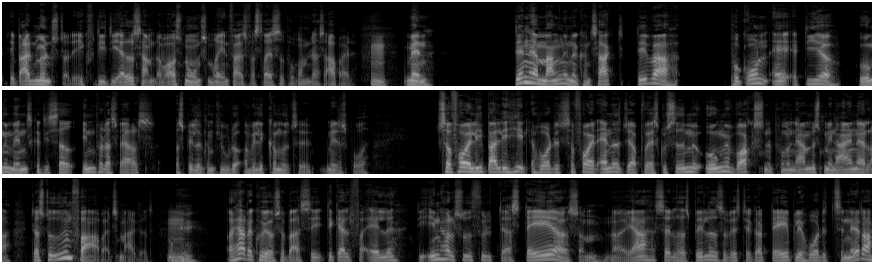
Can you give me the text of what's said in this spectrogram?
det er bare et mønster, det er ikke fordi de alle sammen, der var også nogen, som rent faktisk var stresset på grund af deres arbejde. Mm. Men den her manglende kontakt, det var på grund af, at de her unge mennesker, de sad inde på deres værelse og spillede computer og ville ikke komme ud til middagsbordet. Så får jeg lige bare lige helt hurtigt, så får jeg et andet job, hvor jeg skulle sidde med unge voksne på nærmest min egen alder, der stod uden for arbejdsmarkedet. Okay. Og her der kunne jeg jo så bare se, det galt for alle. De indholdsudfyldte deres dage, og som når jeg selv havde spillet, så vidste jeg godt, at dage bliver hurtigt til netter.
